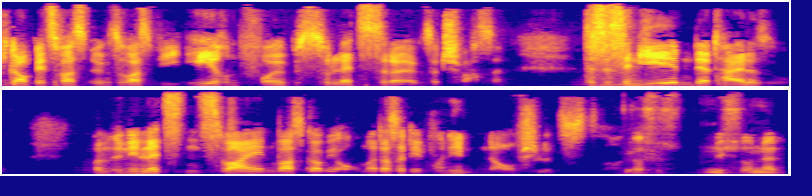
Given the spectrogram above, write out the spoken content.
ich glaube jetzt war es irgend sowas wie ehrenvoll bis zuletzt oder irgend so ein Schwachsinn. Das ist in jedem der Teile so. Und in den letzten zweien war es, glaube ich, auch immer, dass er den von hinten aufschlitzt. Das ist nicht so nett.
